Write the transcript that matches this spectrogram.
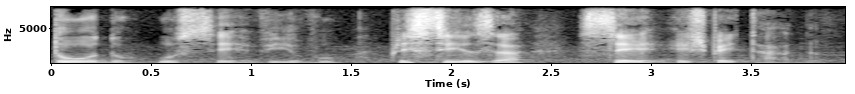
Todo o ser vivo precisa ser respeitado.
